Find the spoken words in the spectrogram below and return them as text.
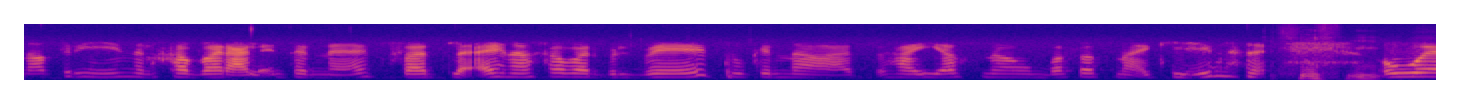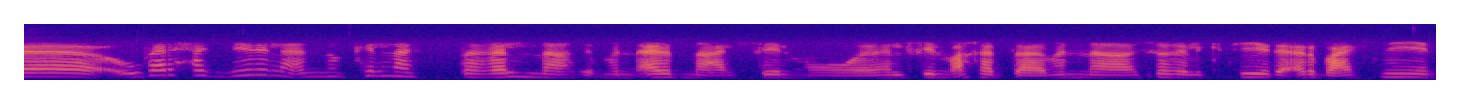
ناطرين الخبر على الإنترنت فتلقينا الخبر بالبيت وكنا هيصنا وانبسطنا أكيد. وفرحة كبيرة لإنه كلنا اشتغلنا من قلبنا على الفيلم والفيلم أخذ منا شغل كثير أربع سنين.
